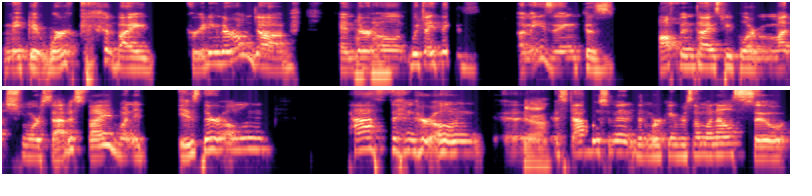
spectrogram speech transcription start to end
make it work by creating their own job. and their mm-hmm. own, which I think is amazing because oftentimes people are much more satisfied when it is their own path and their own uh, yeah. establishment than working for someone else. So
